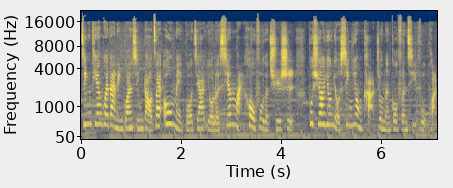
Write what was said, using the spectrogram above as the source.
今天会带您关心到，在欧美国家有了先买后付的趋势，不需要拥有信用卡就能够分期付款。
